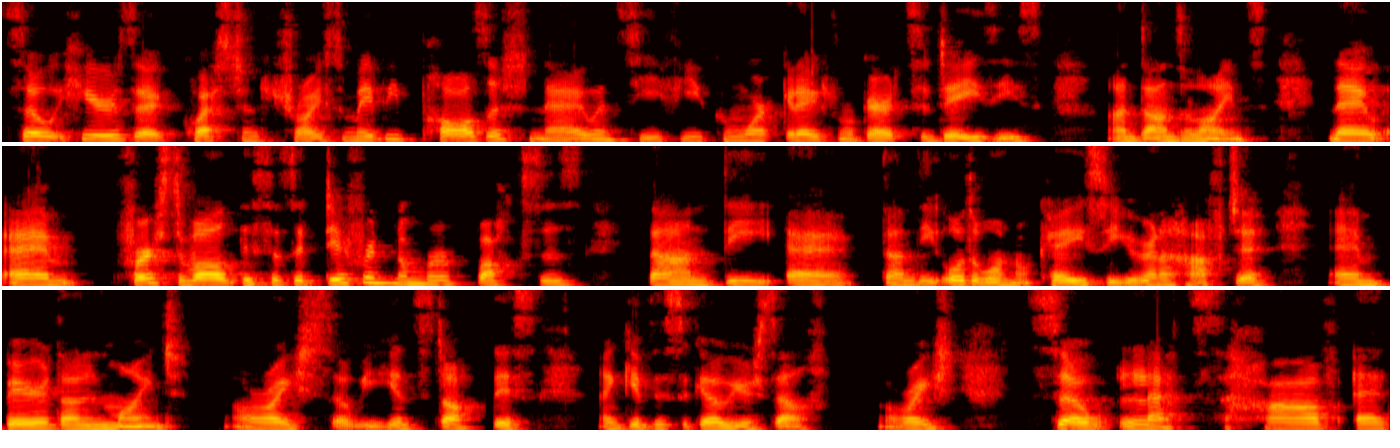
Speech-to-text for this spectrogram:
so here's a question to try. So maybe pause it now and see if you can work it out in regards to daisies and dandelions. Now, um, first of all, this has a different number of boxes than the uh, than the other one. Okay, so you're going to have to um, bear that in mind. All right, so you can stop this and give this a go yourself. All right, so let's have a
